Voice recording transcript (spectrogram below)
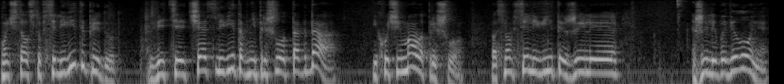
Он считал, что все левиты придут. Ведь часть левитов не пришло тогда. Их очень мало пришло. В основном все левиты жили, жили в Вавилоне.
